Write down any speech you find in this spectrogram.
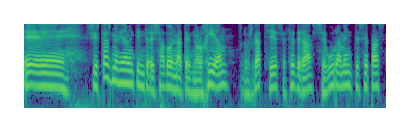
Eh, si estás medianamente interesado en la tecnología, los gadgets, etcétera, seguramente sepas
